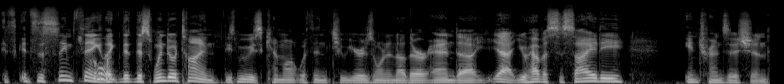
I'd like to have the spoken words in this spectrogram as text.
it's it's the same thing. Cool. Like th- this window of time, these movies come out within two years of one another, and uh, yeah, you have a society in transition.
